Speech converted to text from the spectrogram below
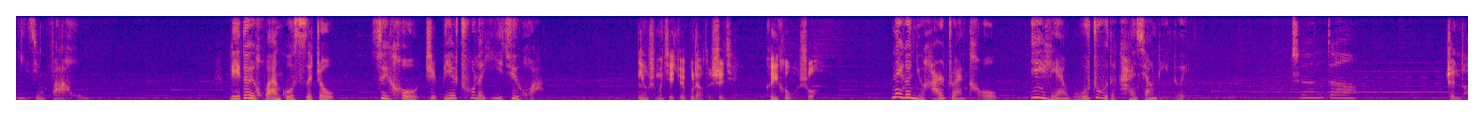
已经发红。李队环顾四周，最后只憋出了一句话：“你有什么解决不了的事情，可以和我说。”那个女孩转头，一脸无助的看向李队。“真的？”“真的。”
